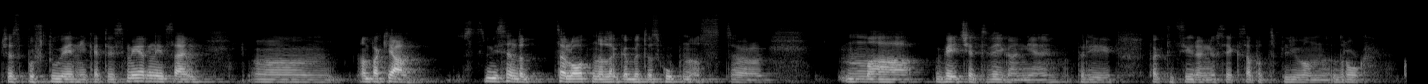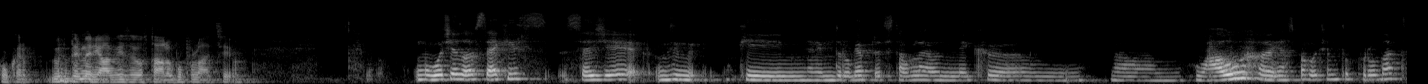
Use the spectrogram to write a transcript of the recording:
če spoštuje neke te smernice. Um, ampak ja, mislim, da celotna LGBT skupnost. Uh, ima večje tveganje pri prakticiranju seksa pod vplivom drog, kot v primerjavi z ostalo populacijo. Mogoče za vse, ki se že, mislim, ki ne vem, droge predstavljajo nek um, um, wow, jaz pa hočem to probati.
